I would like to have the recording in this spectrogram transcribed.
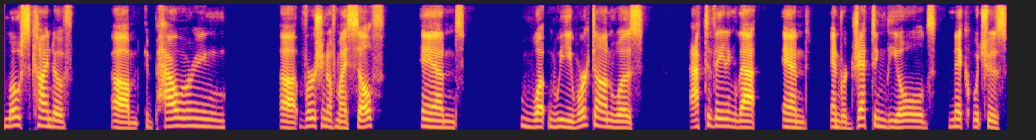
most kind of um, empowering uh, version of myself. And what we worked on was activating that and and rejecting the old Nick, which is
